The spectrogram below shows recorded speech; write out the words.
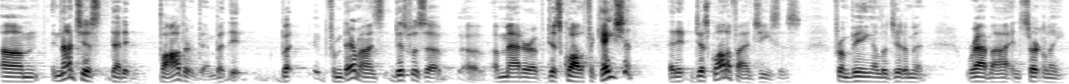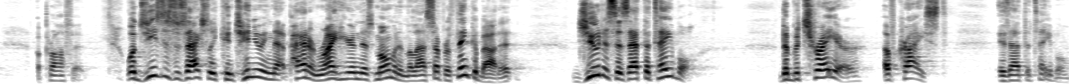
Um, not just that it bothered them, but, it, but from their minds, this was a, a, a matter of disqualification, that it disqualified Jesus from being a legitimate rabbi and certainly a prophet. Well, Jesus is actually continuing that pattern right here in this moment in the Last Supper. Think about it. Judas is at the table. The betrayer of Christ is at the table.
